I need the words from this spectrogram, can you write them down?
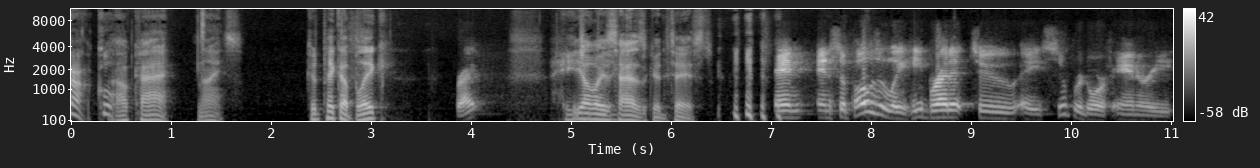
oh, cool. Okay, nice. Good pickup, Blake. right? I hate He always Blake. has good taste. and and supposedly he bred it to a super dwarf anery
